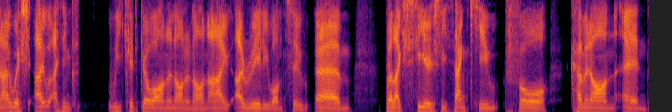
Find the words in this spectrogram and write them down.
I wish I, I think we could go on and on and on and I, I really want to um but like seriously thank you for coming on and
